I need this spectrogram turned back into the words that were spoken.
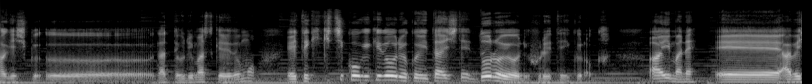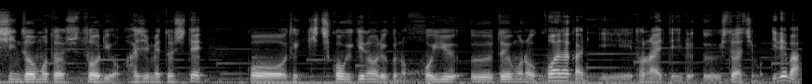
激しくなっておりますけれども、え敵基地攻撃能力に対してどのように触れていくのか。あ今ね、えー、安倍晋三元総理をはじめとして、こう、敵基地攻撃能力の保有というものを声高に唱えている人たちもいれば、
